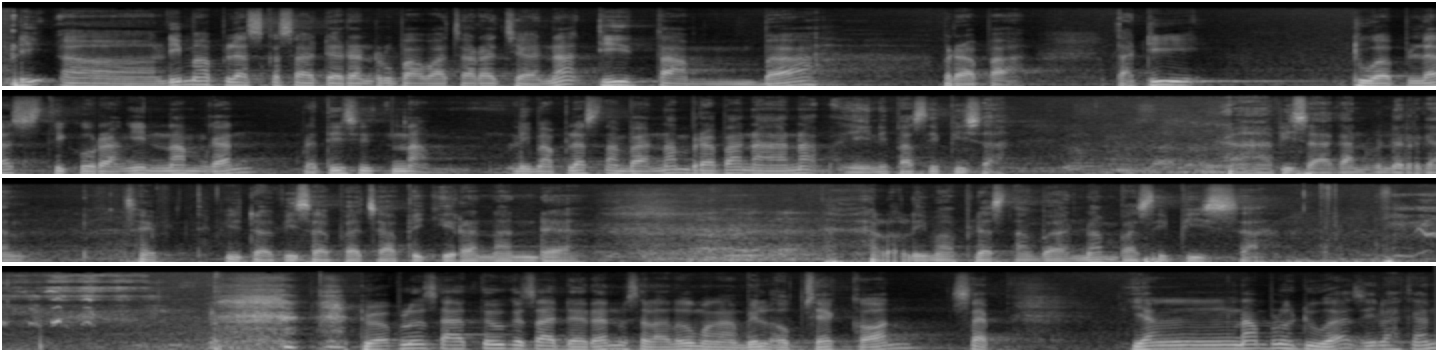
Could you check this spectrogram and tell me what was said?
15 eh, kesadaran rupa wacara jana ditambah berapa? Tadi 12 dikurangi 6 kan? Berarti 6. 15 tambah 6 berapa anak-anak? Ya, ini pasti bisa. Nah, bisa kan bener kan? Saya tidak bisa baca pikiran Anda. Kalau 15 tambah 6 pasti bisa. 21 kesadaran selalu mengambil objek konsep. Yang 62 silahkan.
